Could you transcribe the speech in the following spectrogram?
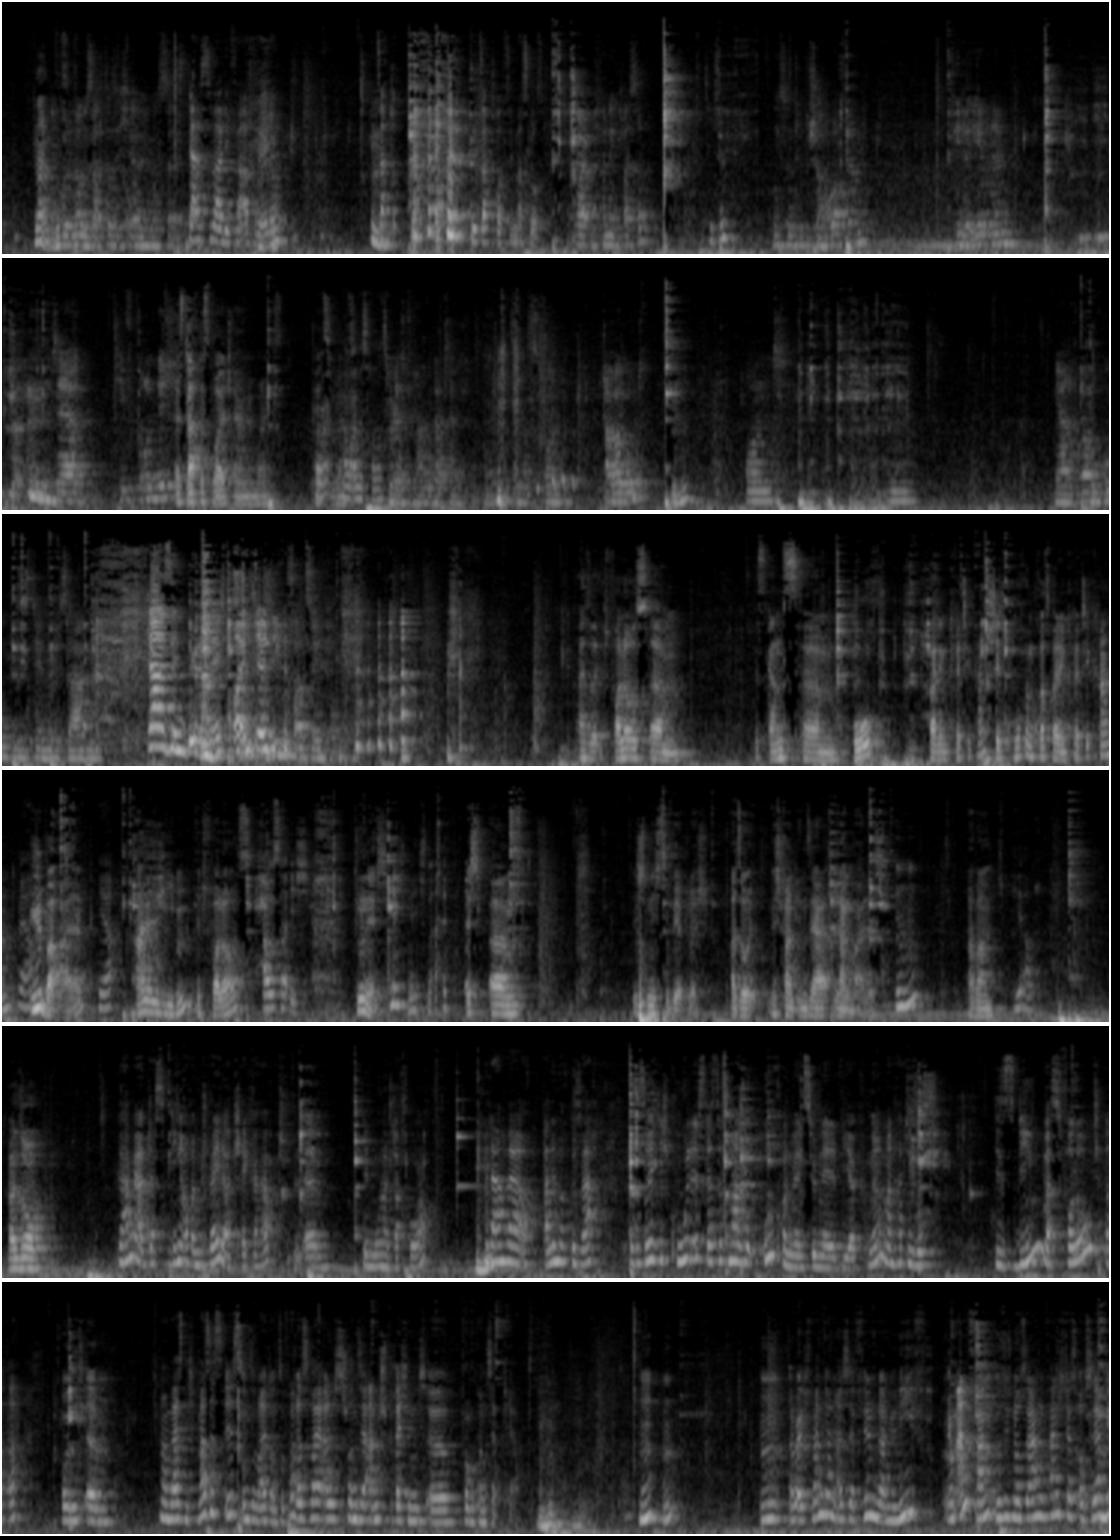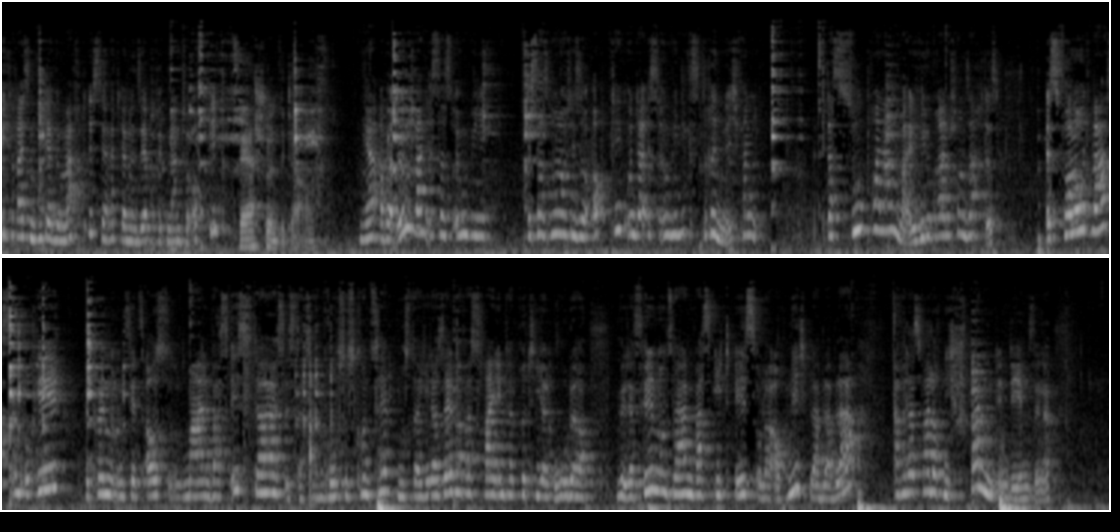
Nein, Mir wurde nur gesagt, dass ich äh, hier was zu essen Das war die Verabredung. Jetzt sag, jetzt sag trotzdem was los. Ja, ich fand den klasse. Siehst du? Nicht so ein typischer Horrorfilm. Viele Ebenen. Sehr tiefgründig. es darf gespoilt werden übrigens. Falls du Hau alles raus. Ja, so viel haben wir es ja nicht. jetzt was spoilern. Aber gut. Und mh, ja, nach eurem Punktesystem würde ich sagen, Da sind wir noch nicht, Freundchen. 7 von 10 Punkten. Also It Follows ähm, ist ganz ähm, hoch bei den Kritikern, steht hoch im Kurs bei den Kritikern, Ja. überall. Ja, Alle lieben It Follows, außer ich. du nicht. Ich nicht, nein. Ich, ähm, ich nicht so wirklich. Also ich fand ihn sehr langweilig. Aber, Hier auch. also, Wir haben ja das Ding auch im Trailer-Check gehabt, ähm, den Monat davor. Und da haben wir ja auch alle noch gesagt, dass es richtig cool ist, dass das mal so unkonventionell wirkt. Ne? Man hat dieses, dieses Ding, was followed, und ähm, man weiß nicht, was es ist und so weiter und so fort. Das war ja alles schon sehr ansprechend äh, vom Konzept her. Mhm. Mhm. Aber ich fand dann, als der Film dann lief, am Anfang, muss ich noch sagen, fand ich das auch sehr mitreißend, wie der gemacht ist. Der hat ja eine sehr prägnante Optik. sehr schön sieht er aus. Ja, aber irgendwann ist das irgendwie, ist das nur noch diese Optik und da ist irgendwie nichts drin. Ich fand das super langweilig, wie du gerade schon sagtest. Es followed was und okay, wir können uns jetzt ausmalen, was ist das? Ist das ein großes Konzept? Muss da jeder selber was rein interpretieren? Oder will der Film uns sagen, was it ist oder auch nicht? Bla bla bla. Aber das war doch nicht spannend in dem Sinne.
